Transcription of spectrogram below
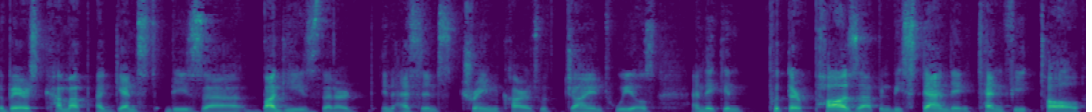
the bears come up against these uh, buggies that are, in essence, train cars with giant wheels, and they can put their paws up and be standing 10 feet tall,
